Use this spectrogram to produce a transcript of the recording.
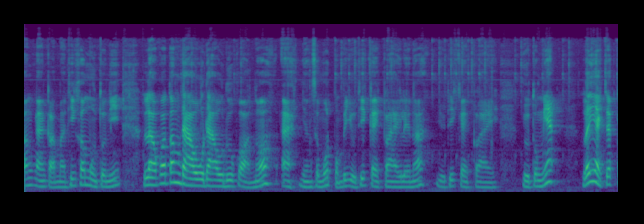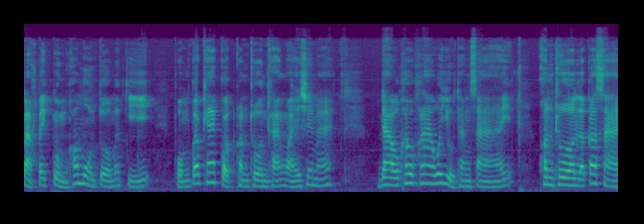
ต้องการกลับมาที่ข้อมูลตัวนี้ เราก็ต้องเดาเดาดูก่อนเนาะอะอย่างสมมติผมไปอยู่ที่ไกลๆเลยนะ อยู่ที่ไกลๆ อยู่ตรงเนี้ยแล้วอยากจะกลับไปกลุ่มข้อมูลตัวเมื่อกี้ ผมก็แค่กด Ctrl ค้างไว้ใช่ไหม เดาคร่าวๆว่าอยู่ทางซ้าย Ctrl แล้วก็ซ้าย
